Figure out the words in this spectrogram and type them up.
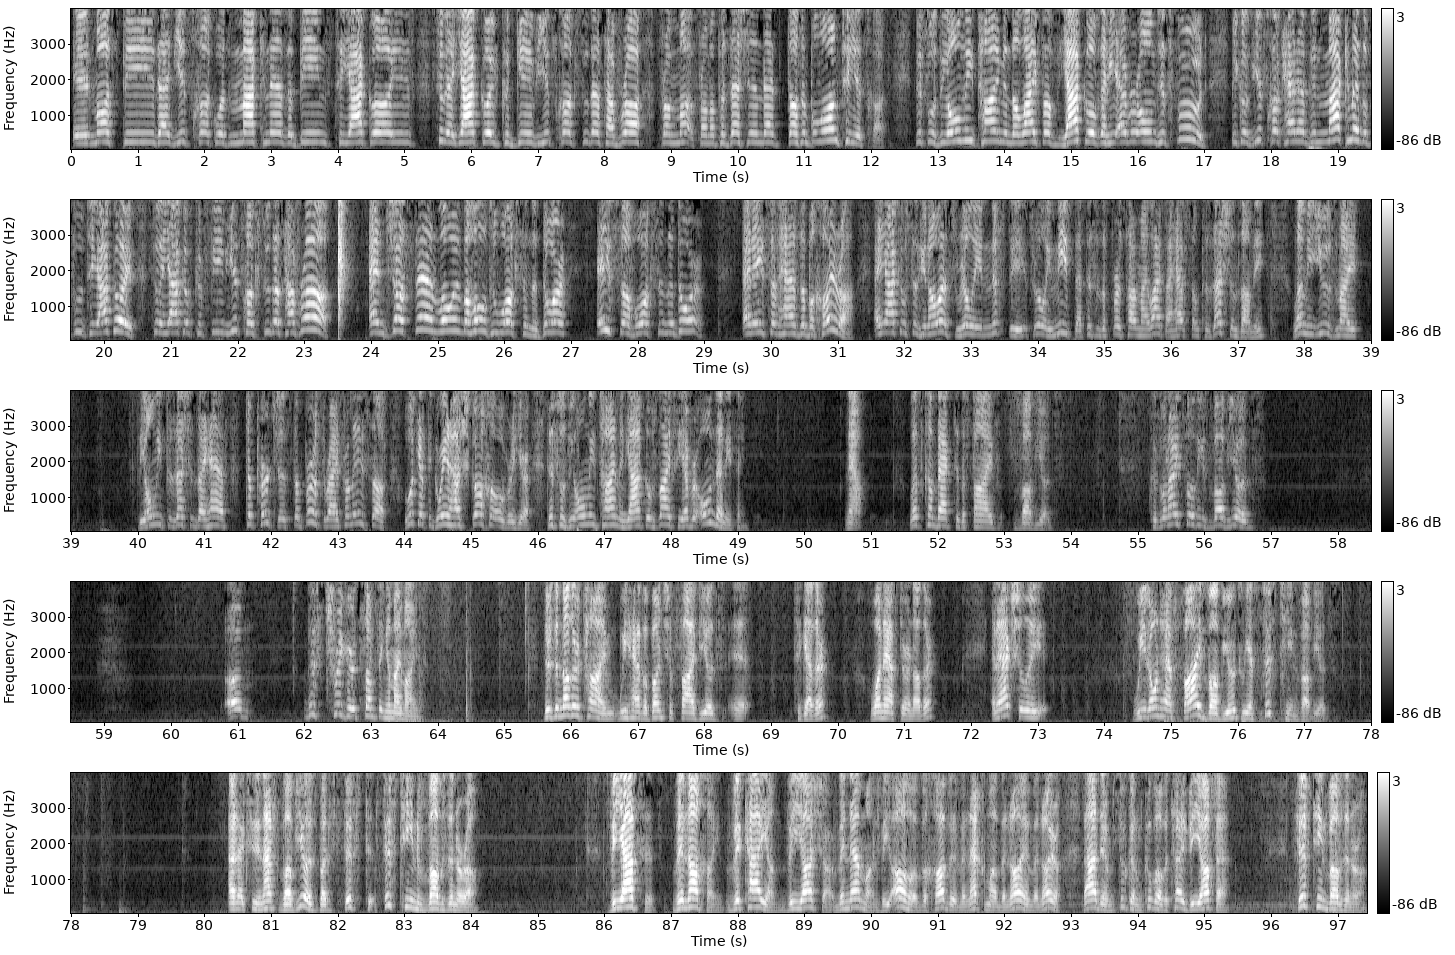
It must be that Yitzchak was makne the beans to Yaakov, so that Yaakov could give Yitzchak Sudas Havra from, from a possession that doesn't belong to Yitzchak. This was the only time in the life of Yaakov that he ever owned his food. Because Yitzchak had to have been makne the food to Yaakov, so that Yaakov could feed Yitzchak Sudas Havra. And just then, lo and behold, who walks in the door? Esav walks in the door and Esav has a Bechoira. And Yaakov says, you know what, it's really nifty, it's really neat that this is the first time in my life I have some possessions on me. Let me use my, the only possessions I have to purchase the birthright from Esav. Look at the great Hashgacha over here. This was the only time in Yaakov's life he ever owned anything. Now, let's come back to the five Vav Yuds. Because when I saw these Vav Yuds, um, this triggered something in my mind. There's another time we have a bunch of five yuds uh, together, one after another, and actually, we don't have five vav we have fifteen vav. And excuse me, not vav but 15 vavs in a row. V'yatziv, v'nachain, v'kayam, v'yashar, v'neman, v'ohov, v'chaviv, v'nechma, v'noyim, v'noira, v'adim, sukan, kuba, v'tay, v'yafeh. Fifteen vavs in a row.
